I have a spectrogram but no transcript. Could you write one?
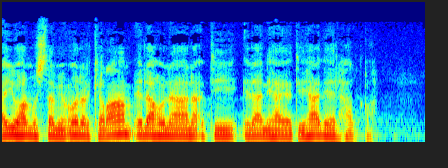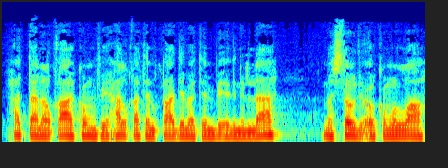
أيها المستمعون الكرام إلى هنا نأتي إلى نهاية هذه الحلقة. حتى نلقاكم في حلقة قادمة بإذن الله. نستودعكم الله.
